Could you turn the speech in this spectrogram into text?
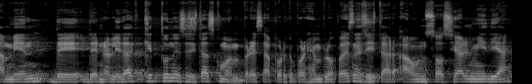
también de, de en realidad qué tú necesitas como empresa, porque por ejemplo puedes necesitar a un social media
